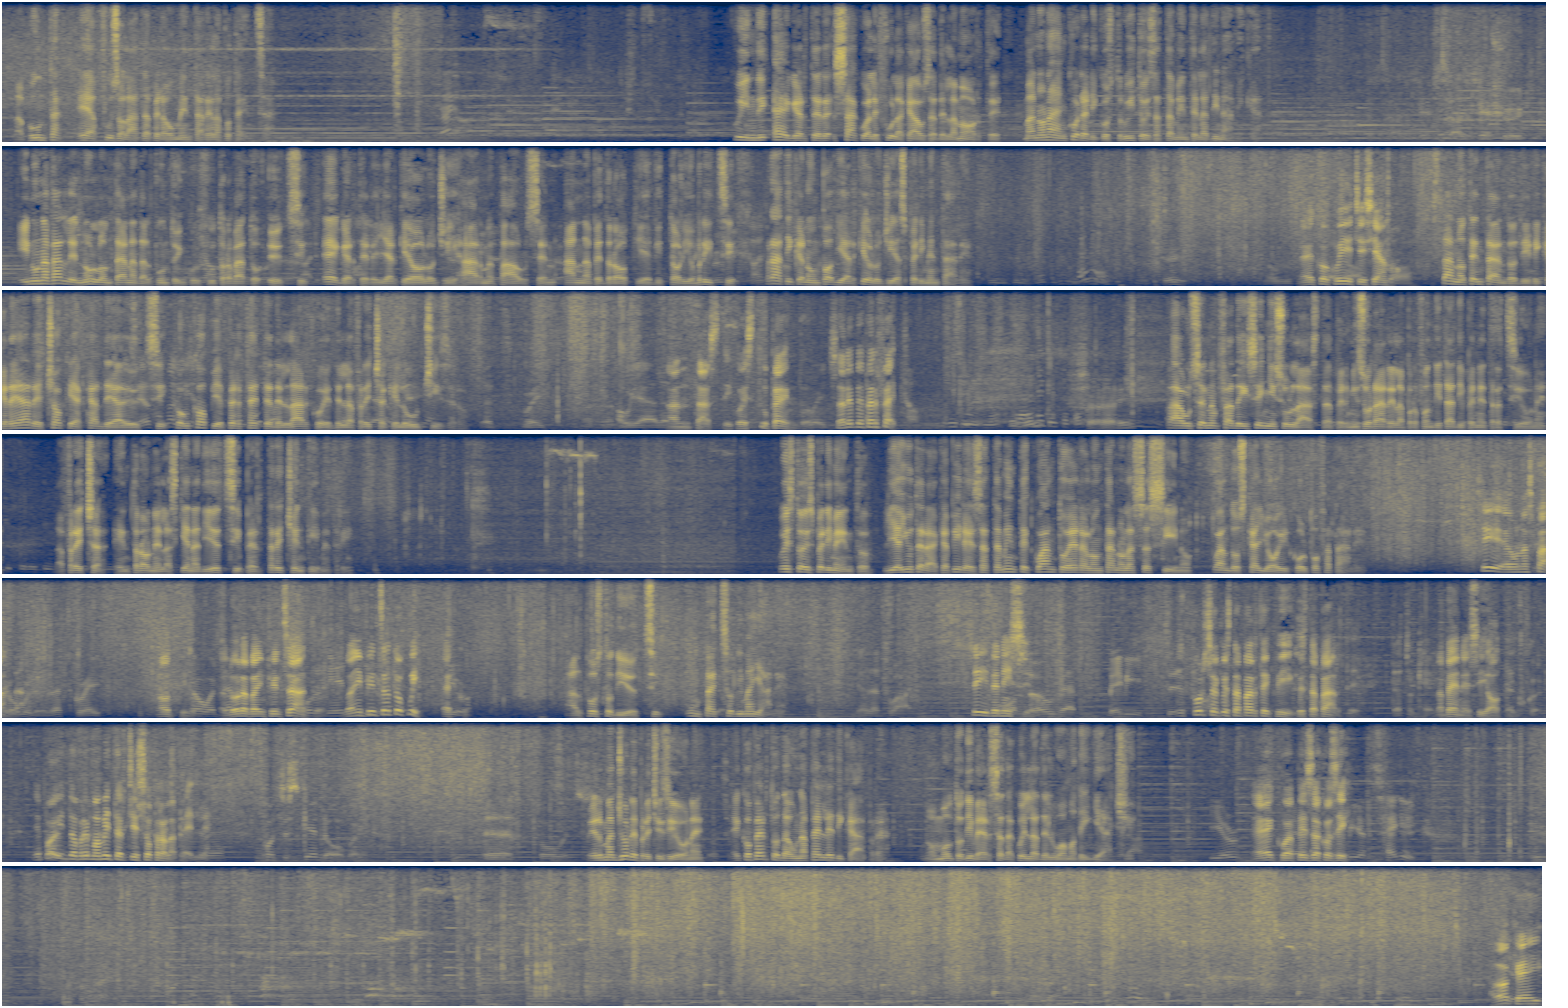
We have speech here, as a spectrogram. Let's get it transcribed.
La punta è affusolata per aumentare la potenza. Quindi Egerter sa quale fu la causa della morte, ma non ha ancora ricostruito esattamente la dinamica. In una valle non lontana dal punto in cui fu trovato Ötzi, Egerter e gli archeologi Harm Paulsen, Anna Pedrotti e Vittorio Brizzi praticano un po' di archeologia sperimentale. Ecco qui ci siamo. Stanno tentando di ricreare ciò che accadde a Ötzi con copie perfette dell'arco e della freccia che lo uccisero. Fantastico, è stupendo. Sarebbe perfetto. Paulsen fa dei segni sull'asta per misurare la profondità di penetrazione. La freccia entrò nella schiena di Ötzi per 3 centimetri. Questo esperimento gli aiuterà a capire esattamente quanto era lontano l'assassino quando scagliò il colpo fatale. Sì, è una spalla. Ottimo. Allora va infilzato. Va infilzato qui. Ecco. Al posto di Ötzi, un pezzo di maiale. Sì, benissimo. Forse questa parte qui, questa parte. Va bene, sì, ottimo. E poi dovremmo metterci sopra la pelle. Per maggiore precisione, è coperto da una pelle di capra, non molto diversa da quella dell'uomo dei ghiacci. Ecco, appesa così. Ok.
